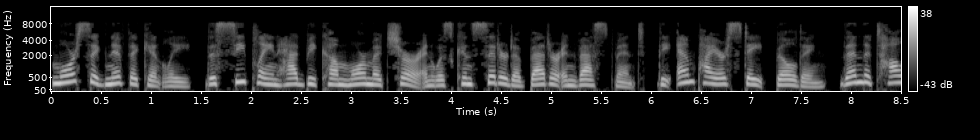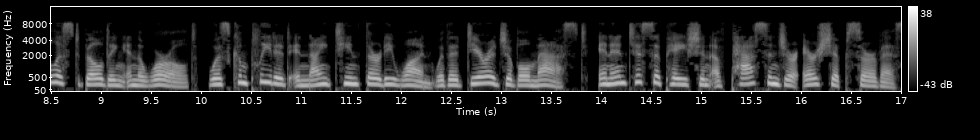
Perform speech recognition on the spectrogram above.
More significantly, the seaplane had become more mature and was considered a better investment. The Empire State Building, then the tallest building in the world, was completed in 1931 with a dirigible mast, in anticipation of passenger airship service.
